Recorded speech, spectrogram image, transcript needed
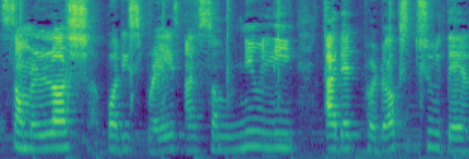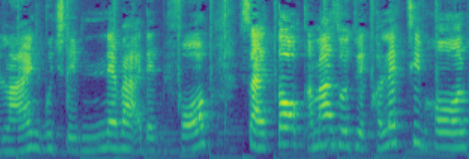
some lush body sprays and some newly added products to their line which they've never added before. So i thought i might as well do a collective haul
